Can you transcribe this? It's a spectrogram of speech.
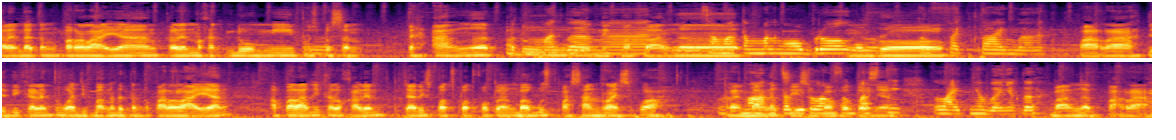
Kalian datang ke Paralayang, kalian makan Indomie, terus pesen teh anget. Aduh, nikmat banget. nikmat banget. Sama temen ngobrol. Ngobrol. Perfect time banget. Parah. Jadi kalian tuh wajib banget datang ke Paralayang. Apalagi kalau kalian cari spot-spot foto yang bagus pas sunrise. Wah, Wah, keren banget mantep sih itu langsung fotonya. pasti like-nya banyak tuh. banget parah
